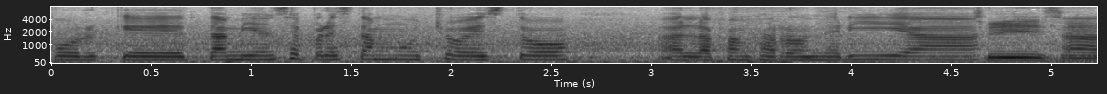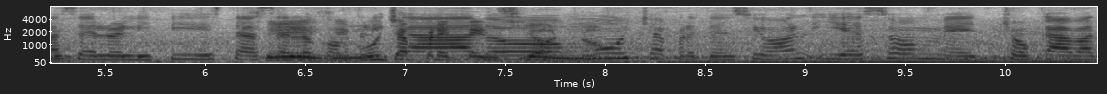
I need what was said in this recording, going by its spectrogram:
porque también se presta mucho esto a la fanfarronería, a hacerlo elitista, a hacerlo complicado, mucha pretensión, mucha pretensión y eso me chocaba.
